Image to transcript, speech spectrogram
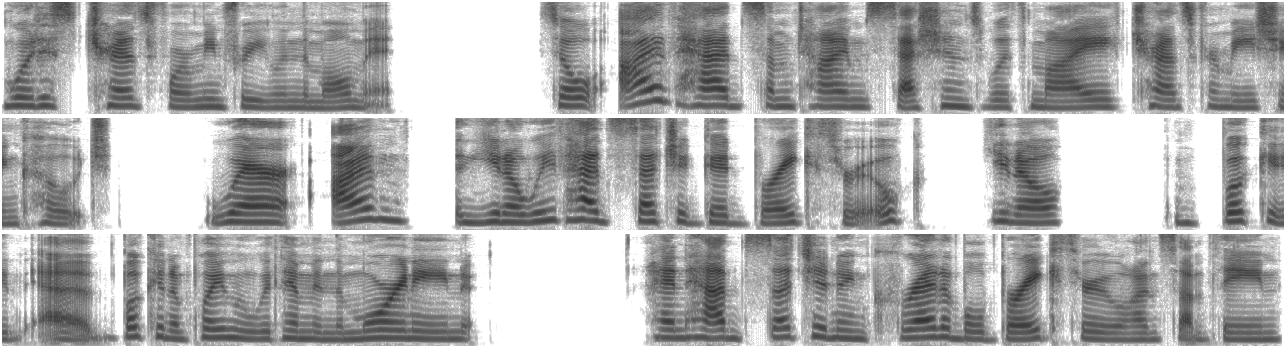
what is transforming for you in the moment. So I've had sometimes sessions with my transformation coach where I'm, you know, we've had such a good breakthrough, you know, book an uh, book an appointment with him in the morning and had such an incredible breakthrough on something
